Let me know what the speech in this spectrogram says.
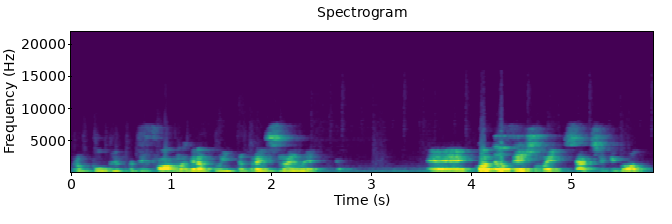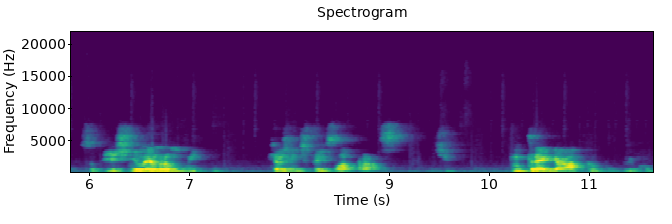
para o público de forma gratuita para ensinar elétrica. É, quando eu vejo uma iniciativa igual do Mitsubishi, me lembra muito o que a gente fez lá atrás, de entregar para o público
